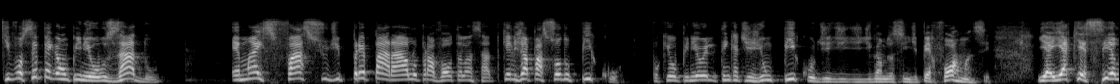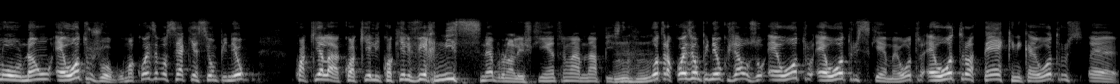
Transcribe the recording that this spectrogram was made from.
que você pegar um pneu usado é mais fácil de prepará-lo para a volta lançada, porque ele já passou do pico, porque o pneu ele tem que atingir um pico de, de, digamos assim, de performance. E aí aquecê-lo ou não é outro jogo. Uma coisa é você aquecer um pneu com, aquela, com, aquele, com aquele verniz, né, Bruno Aleixo, que entra na, na pista. Uhum. Outra coisa é um pneu que já usou. É outro, é outro esquema, é, outro, é outra técnica, é outro, é,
